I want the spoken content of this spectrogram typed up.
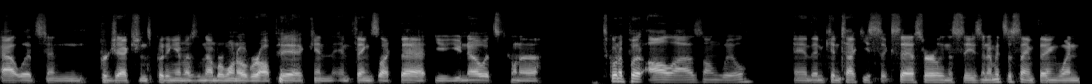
outlets and projections putting him as the number one overall pick and and things like that you you know it's gonna it's gonna put all eyes on Will and then Kentucky's success early in the season. I mean it's the same thing when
